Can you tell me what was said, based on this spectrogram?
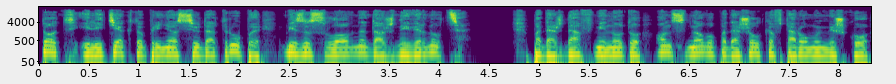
Тот или те, кто принес сюда трупы, безусловно, должны вернуться. Подождав минуту, он снова подошел ко второму мешку,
